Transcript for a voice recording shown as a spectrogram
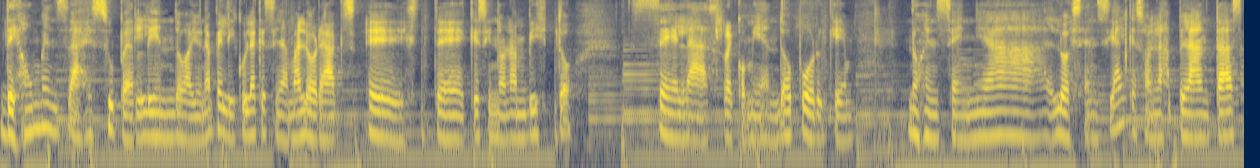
Deja un mensaje súper lindo. Hay una película que se llama Lorax, este, que si no la han visto, se las recomiendo porque nos enseña lo esencial que son las plantas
